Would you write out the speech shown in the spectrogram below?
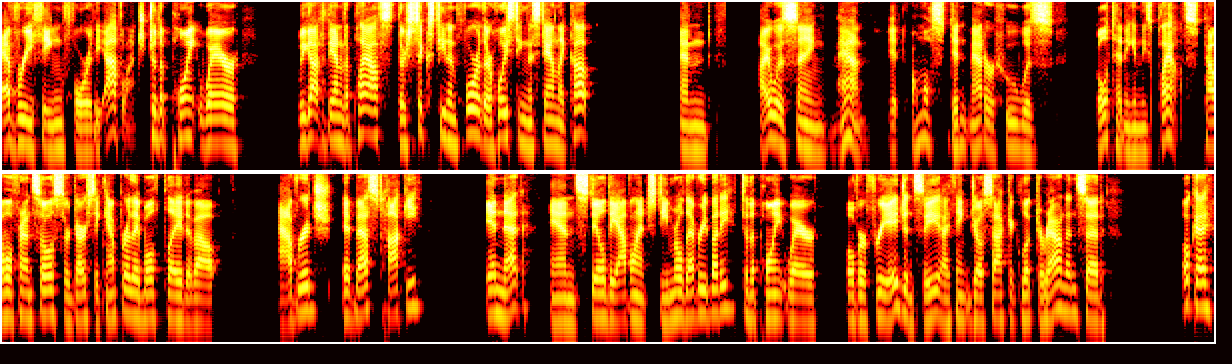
everything for the Avalanche to the point where we got to the end of the playoffs. They're 16 and 4. They're hoisting the Stanley Cup. And I was saying, man, it almost didn't matter who was goaltending in these playoffs. Pavel Francouz or Darcy Kuemper, they both played about average at best hockey in net, and still the Avalanche steamrolled everybody to the point where over free agency, I think Joe Sakic looked around and said, okay,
